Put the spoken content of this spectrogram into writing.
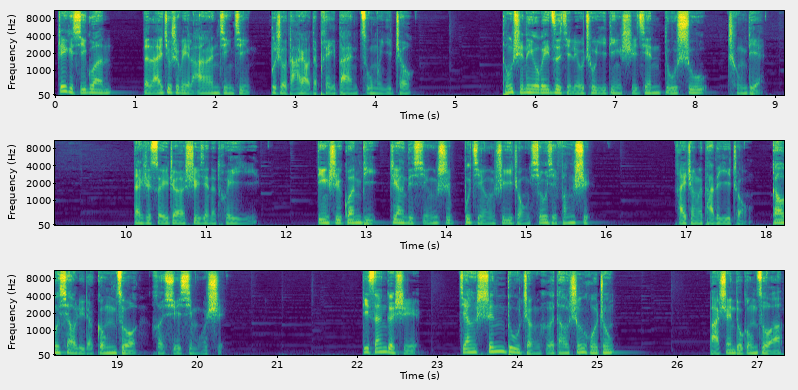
这个习惯本来就是为了安安静静。不受打扰的陪伴祖母一周，同时呢又为自己留出一定时间读书充电。但是随着时间的推移，定时关闭这样的形式不仅是一种休息方式，还成了他的一种高效率的工作和学习模式。第三个是将深度整合到生活中，把深度工作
